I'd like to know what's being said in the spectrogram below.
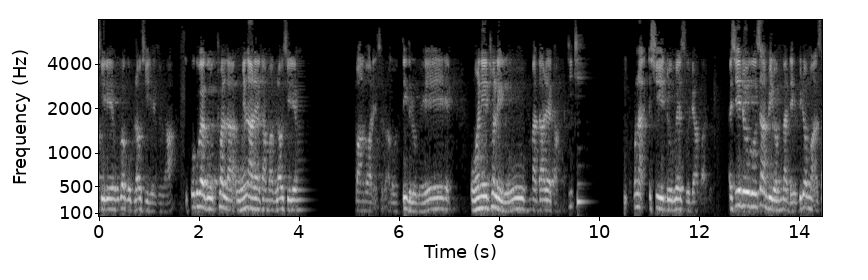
ရှိတယ်ဟိုဘက်ကိုဘယ်လောက်ရှိတယ်ဆိုတာကိုယ့်ဘက်ကိုထွက်လာဝင်လာတဲ့အခါမှာဘယ်လောက်ရှိတယ်ပန်းသွားတယ်ဆိုတာကိုသိတယ်လို့ပဲတဲ့ဝင်နေထွက်လေကိုမှတ်သားတဲ့အခါဒီတိခုနအရှိတူပဲဆိုကြပါစို့ အရှိတူကိုစပြီးတော့မှတ်တယ်ပြီးတော့မှအစ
